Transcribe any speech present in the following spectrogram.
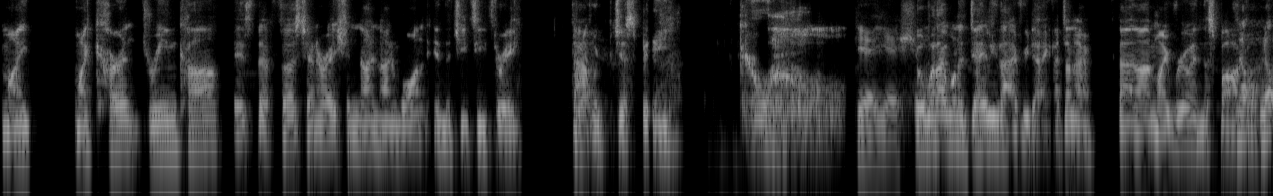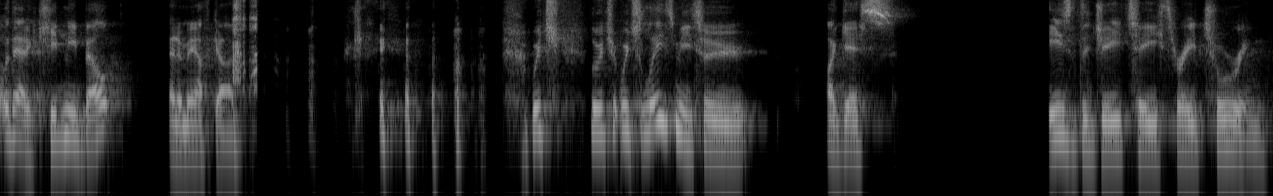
my my current dream car is the first generation 991 in the GT3. That yeah. would just be. Yeah, yeah, sure. But would I want to daily that every day? I don't know. Uh, that might ruin the sparkle. Not, not without a kidney belt and a mouth guard. which, which, which leads me to, I guess, is the GT3 touring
